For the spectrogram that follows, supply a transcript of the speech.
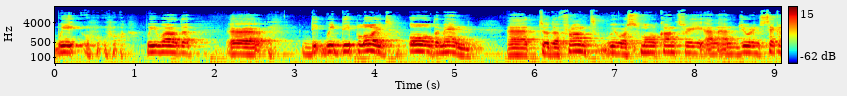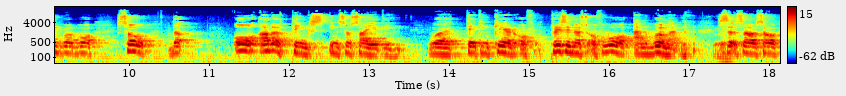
we we were the uh, de- we deployed all the men uh, to the front. We were a small country, and, and during Second World War, so the all other things in society were taking care of prisoners of war and women. So, so, so,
